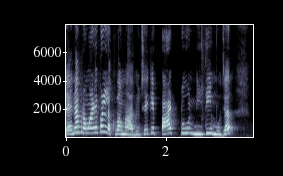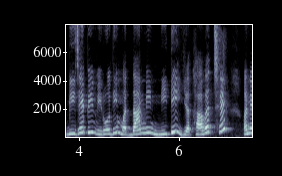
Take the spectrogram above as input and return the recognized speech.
તેના પ્રમાણે પણ લખવામાં આવ્યું છે કે પાર્ટ ટુ નીતિ મુજબ બીજેપી વિરોધી મતદાનની નીતિ યથાવત છે અને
